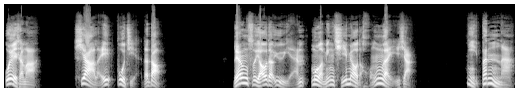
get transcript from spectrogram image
为什么？”夏雷不解的道：“梁思瑶的玉眼莫名其妙的红了一下。你笨呐，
